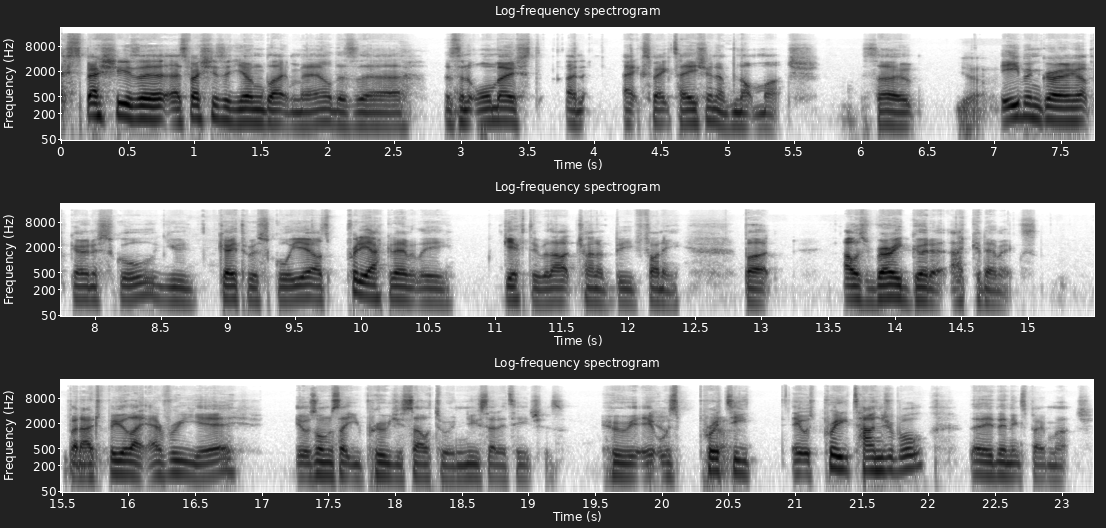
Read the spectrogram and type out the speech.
especially as a especially as a young black male, there's a there's an almost an expectation of not much. So yeah, even growing up, going to school, you go through a school year. I was pretty academically gifted without trying to be funny, but I was very good at academics. But I'd feel like every year it was almost like you proved yourself to a new set of teachers who it was pretty yeah. it was pretty tangible that they didn't expect much.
